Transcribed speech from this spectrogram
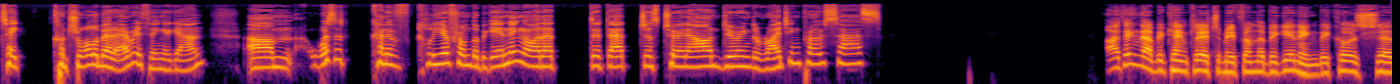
take control about everything again. Um, was it kind of clear from the beginning, or that did that just turn out during the writing process? I think that became clear to me from the beginning because, uh,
